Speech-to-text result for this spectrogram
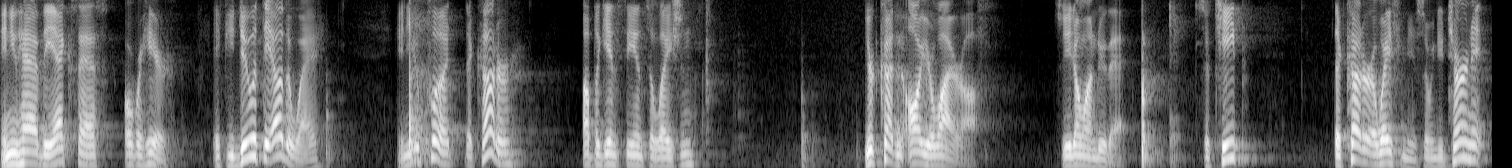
and you have the excess over here. If you do it the other way, and you put the cutter up against the insulation, you're cutting all your wire off. So you don't want to do that. So keep the cutter away from you. So when you turn it,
